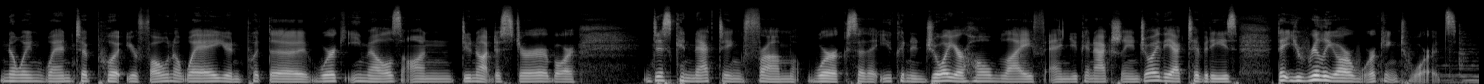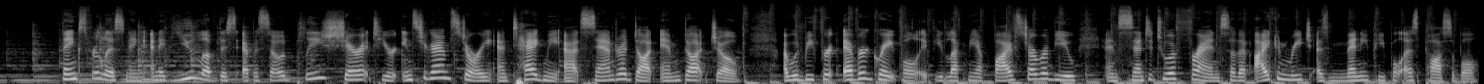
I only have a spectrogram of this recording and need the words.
knowing when to put your phone away and put the work emails on do not disturb or disconnecting from work so that you can enjoy your home life and you can actually enjoy the activities that you really are working towards. Thanks for listening. And if you love this episode, please share it to your Instagram story and tag me at sandra.m.joe. I would be forever grateful if you left me a five star review and sent it to a friend so that I can reach as many people as possible.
